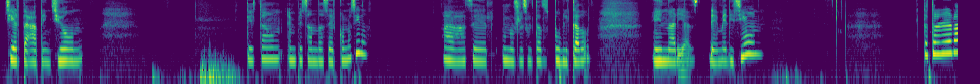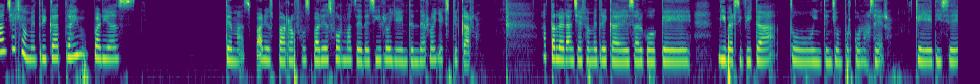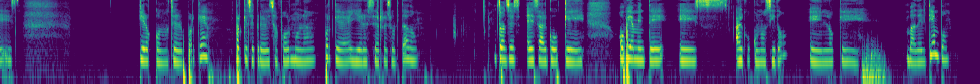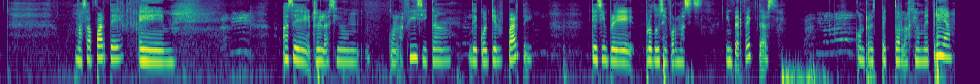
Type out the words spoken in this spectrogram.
cierta atención, que están empezando a ser conocidos, a hacer unos resultados publicados en áreas de medición, La tolerancia geométrica trae varios temas, varios párrafos, varias formas de decirlo y entenderlo y explicarlo. La tolerancia geométrica es algo que diversifica tu intención por conocer, que dices quiero conocer el por qué, se creó esa fórmula, por qué hay ese resultado. Entonces es algo que obviamente es algo conocido en lo que va del tiempo. Más aparte, em, hace relación con la física de cualquier parte, que siempre produce formas imperfectas con respecto a la geometría.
